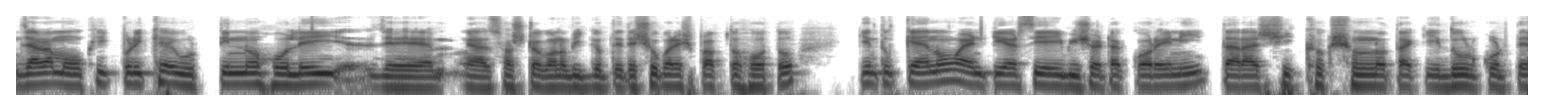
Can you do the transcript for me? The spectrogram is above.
যারা মৌখিক পরীক্ষায় উত্তীর্ণ হলেই যে ষষ্ঠ গণবিজ্ঞপ্তিতে সুপারিশপ্রাপ্ত হতো, কিন্তু কেন এনটিআরসি এই বিষয়টা করেনি? তারা শিক্ষক শূন্যতা কি দূর করতে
